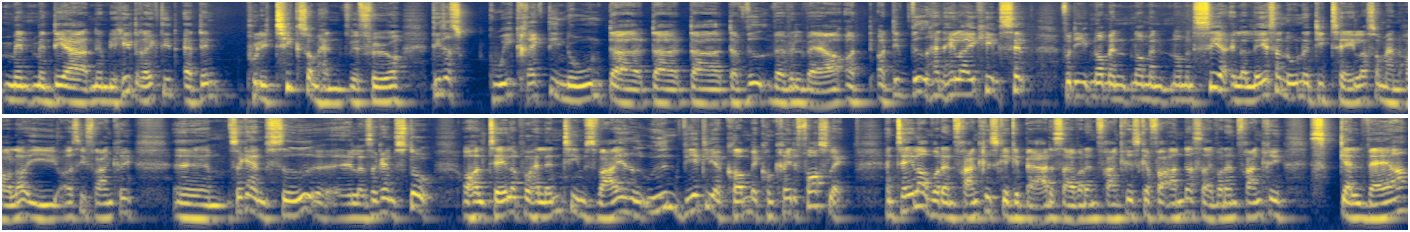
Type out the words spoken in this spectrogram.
men, men det er nemlig helt rigtigt, at den politik, som han vil føre, det er der sgu ikke rigtig nogen, der, der, der, der ved, hvad vil være. Og, og det ved han heller ikke helt selv. Fordi når man, når, man, når man ser eller læser nogle af de taler, som han holder, i, også i Frankrig, øh, så kan han sidde, øh, eller så kan han stå og holde taler på halvanden times varighed, uden virkelig at komme med konkrete forslag. Han taler om, hvordan Frankrig skal gebærde sig, hvordan Frankrig skal forandre sig, hvordan Frankrig skal være,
